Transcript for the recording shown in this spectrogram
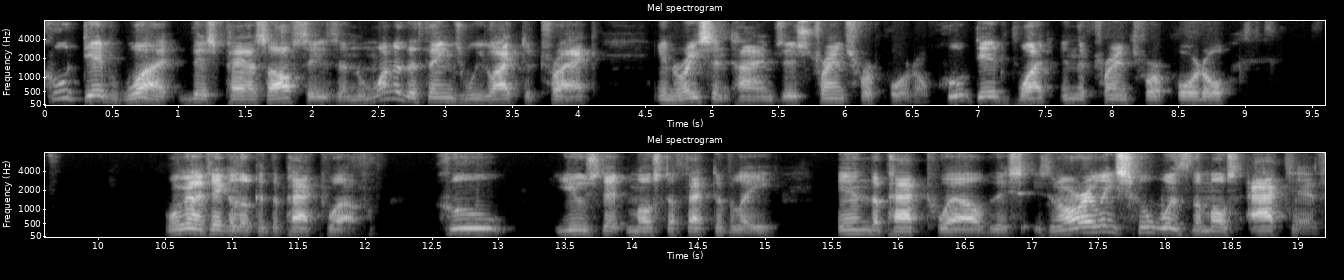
who did what this past offseason. One of the things we like to track in recent times is transfer portal. Who did what in the transfer portal? We're going to take a look at the Pac 12. Who used it most effectively in the Pac 12 this season, or at least who was the most active?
